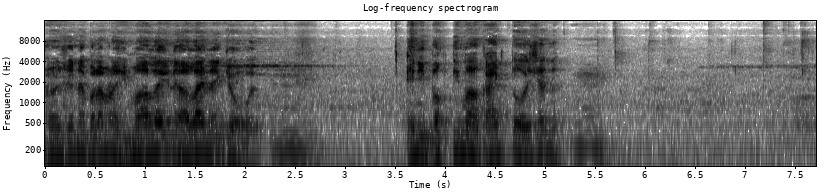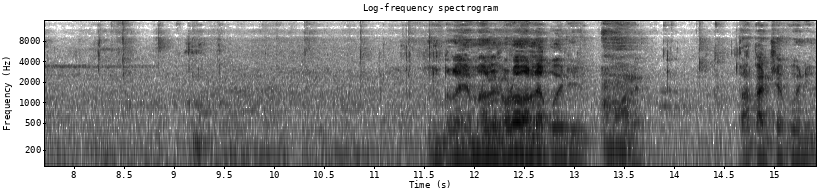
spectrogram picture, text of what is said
હવે જેને ભલામણ હિમાલયને હલાઈ નાખ્યો હોય એની ભક્તિમાં કાંઈક તો હશે ને? હિમાલય થોડો હલે કોઈ નહીં. તાકાત છે કોઈની?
